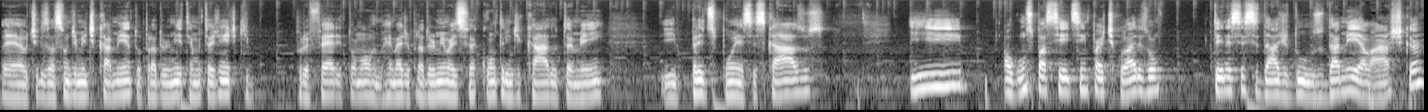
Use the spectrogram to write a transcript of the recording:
é, utilização de medicamento para dormir. Tem muita gente que prefere tomar um remédio para dormir, mas isso é contraindicado também e predispõe a esses casos. E alguns pacientes em particulares vão ter necessidade do uso da meia elástica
